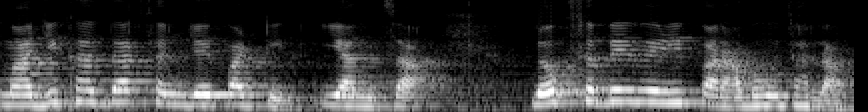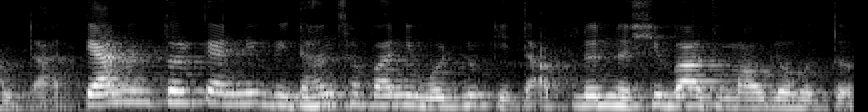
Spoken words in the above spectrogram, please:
माजी खासदार संजय पाटील यांचा लोकसभेवेळी पराभव झाला होता. त्यानंतर त्यांनी विधानसभा निवडणुकीत आपलं नशीब आजमावलं होतं.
